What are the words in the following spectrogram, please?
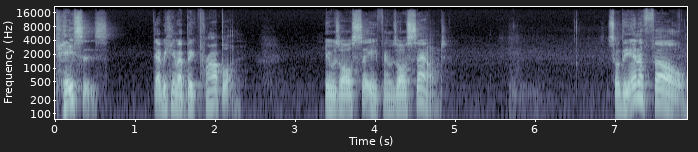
cases. That became a big problem. It was all safe and it was all sound. So the NFL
